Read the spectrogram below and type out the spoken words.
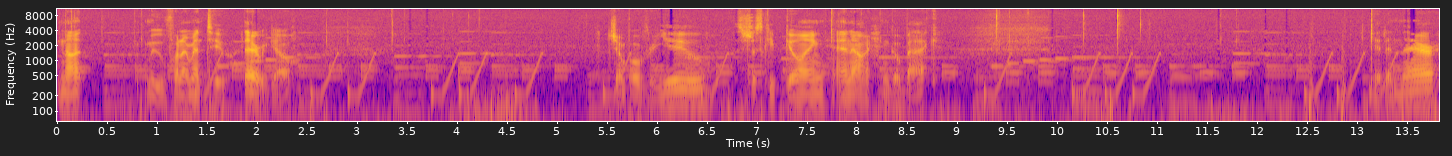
not move when I meant to? There we go. Jump over you. Let's just keep going, and now I can go back. Get in there.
